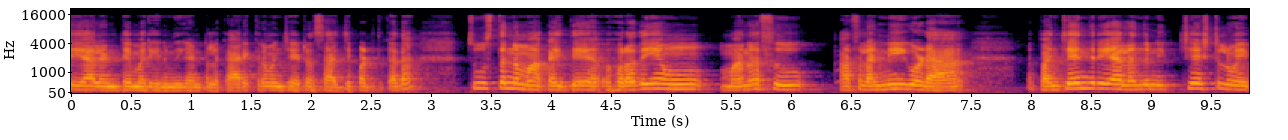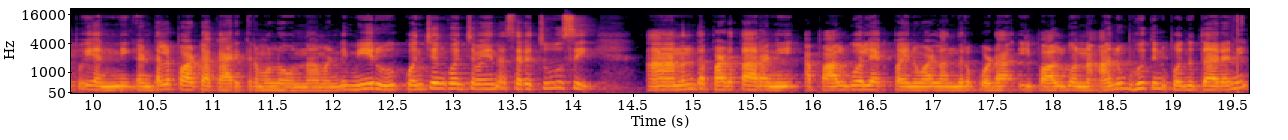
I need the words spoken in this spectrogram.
చేయాలంటే మరి ఎనిమిది గంటల కార్యక్రమం చేయడం సాధ్యపడదు కదా. చూస్తున్న మాకైతే హృదయం మనసు అసలు అన్నీ కూడా పంచేంద్రియాలందు నిశ్చేష్టలం అయిపోయి అన్ని గంటల పాటు ఆ కార్యక్రమంలో ఉన్నామండి. మీరు కొంచెం కొంచెమైనా సరే చూసి ఆనందపడతారని ఆ పాల్గొలేకపోయిన వాళ్ళందరూ కూడా ఈ పాల్గొన్న అనుభూతిని పొందుతారని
